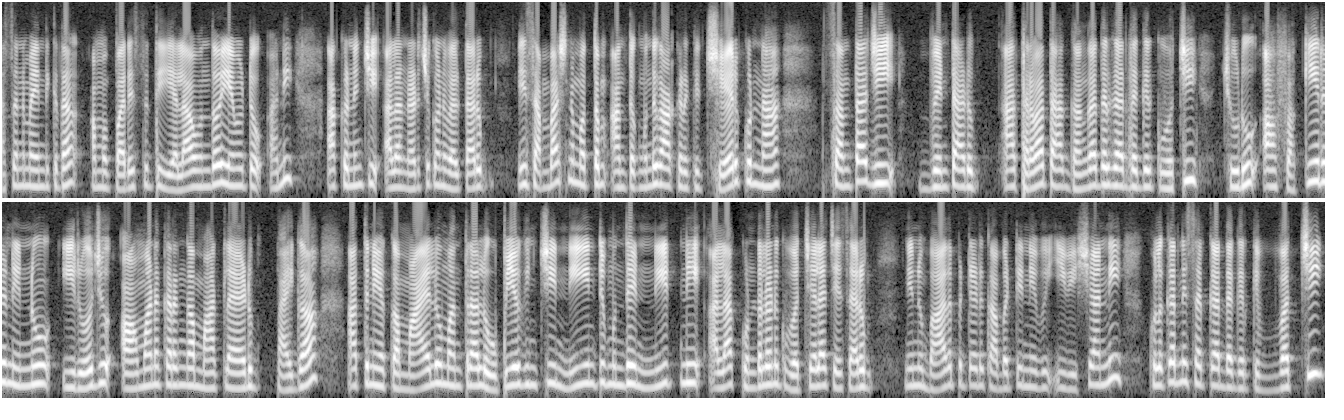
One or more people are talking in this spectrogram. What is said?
ఆసనమైంది కదా. ఆమె పరిస్థితి ఎలా ఉందో ఏమిటో అని అక్కడి నుంచి అలా నడుచుకొని వెళ్తారు. ఈ సంభాషణ మొత్తం అంతకుముందుగా అక్కడికి చేరుకున్న సంతాజీ వింటాడు. ఆ తర్వాత గంగాధర్ గారి దగ్గరికి వచ్చి చూడు ఆ ఫకీర్ నిన్ను ఈరోజు అవమానకరంగా మాట్లాడాడు. పైగా అతని యొక్క మాయలు మంత్రాలు ఉపయోగించి నీ ఇంటి ముందే నీటిని అలా కుండలోనికి వచ్చేలా చేశారు. నిన్ను బాధ పెట్టాడు కాబట్టి నీవు ఈ విషయాన్ని కులకర్ణి సర్కార్ దగ్గరికి వచ్చి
